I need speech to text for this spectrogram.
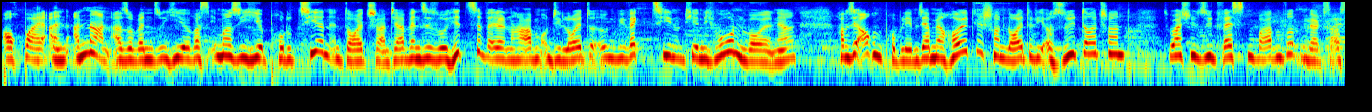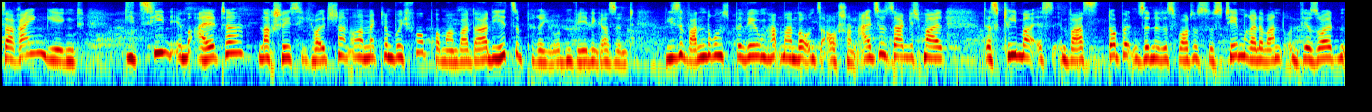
auch bei allen anderen, also wenn sie hier, was immer sie hier produzieren in Deutschland, ja, wenn sie so Hitzewellen haben und die Leute irgendwie wegziehen und hier nicht wohnen wollen, ja, haben sie auch ein Problem. Sie haben ja heute schon Leute, die aus Süddeutschland, zum Beispiel Südwesten Baden-Württembergs, aus der Rheingegend, die ziehen im Alter nach Schleswig-Holstein oder Mecklenburg-Vorpommern, weil da die Hitzeperioden weniger sind. Diese Wanderungsbewegung hat man bei uns auch schon. Also sage ich mal, das Klima ist im wahrsten doppelten Sinne des Wortes systemrelevant und wir sollten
